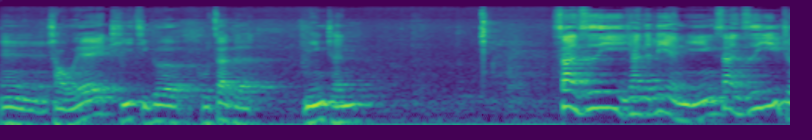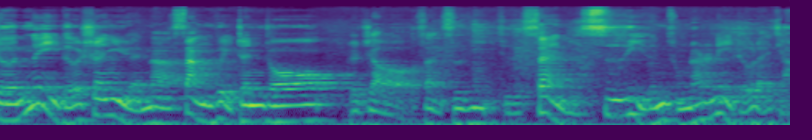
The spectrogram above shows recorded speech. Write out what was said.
嗯，稍微提几个菩萨的名称。善思义，下是列名。善思义者，内德深远呐，善慧真宗，这叫善思义，就是善以思义。人从他的内德来讲，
